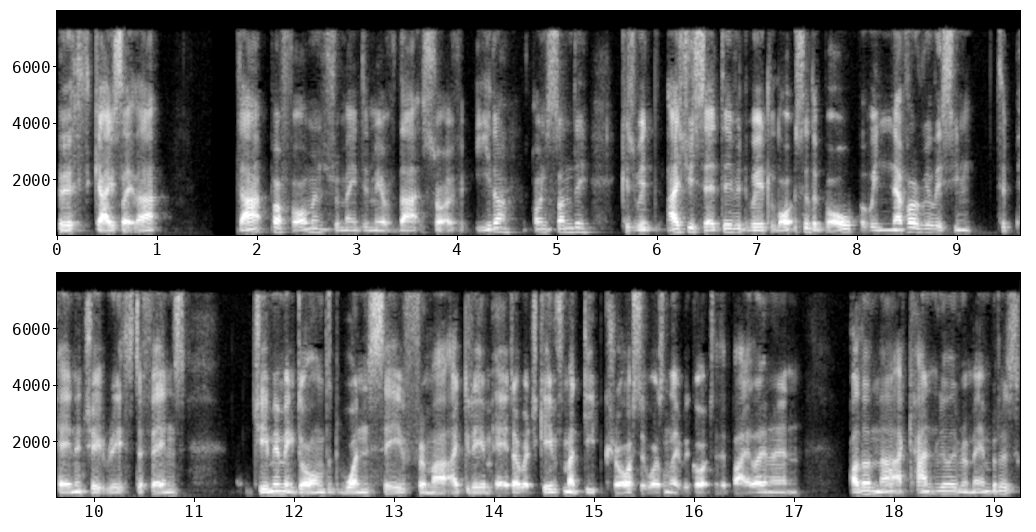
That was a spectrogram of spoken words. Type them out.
Booth, guys like that. That performance reminded me of that sort of era on Sunday because we, as you said, David, we had lots of the ball, but we never really seemed to penetrate Raith's defence. Jamie MacDonald had one save from a, a, Graham header, which came from a deep cross. It wasn't like we got to the byline or anything. Other than that, I can't really remember us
